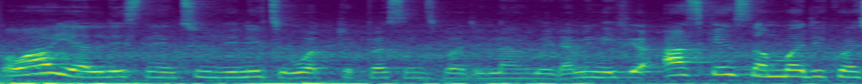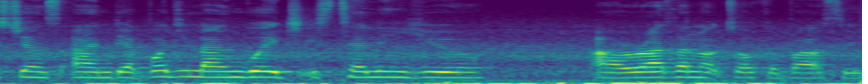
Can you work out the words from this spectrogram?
but while you're listening to you need to watch the person's body language i mean if you're asking somebody questions and their body language is telling you I'd rather not talk about it.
